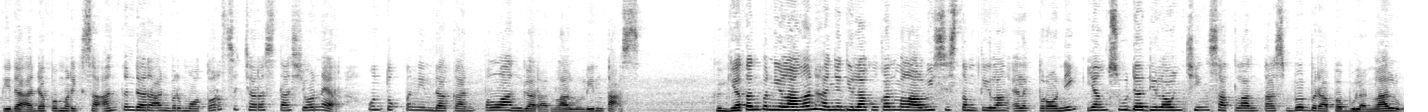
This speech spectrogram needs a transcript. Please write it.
tidak ada pemeriksaan kendaraan bermotor secara stasioner untuk penindakan pelanggaran lalu lintas. Kegiatan penilangan hanya dilakukan melalui sistem tilang elektronik yang sudah dilaunching Satlantas beberapa bulan lalu.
